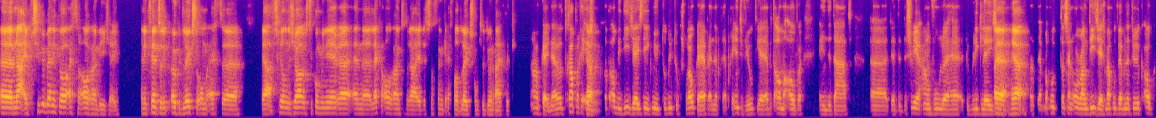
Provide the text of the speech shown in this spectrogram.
Eh, nou, in principe ben ik wel echt een allround DJ. En ik vind het ook het leukste om echt eh, ja, verschillende genres te combineren en eh, lekker allround te draaien. Dus dat vind ik echt wel het leukste om te doen eigenlijk. Oké, nou het grappige is Ja. dat al die DJ's die ik nu tot nu toe gesproken heb en heb, heb geïnterviewd, die hebben het allemaal over inderdaad eh, de, de, de sfeer aanvoelen, hè, het publiek lezen. Oh, ja, ja. Dat- Maar goed, dat zijn allround DJ's. Maar goed, we hebben natuurlijk ook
